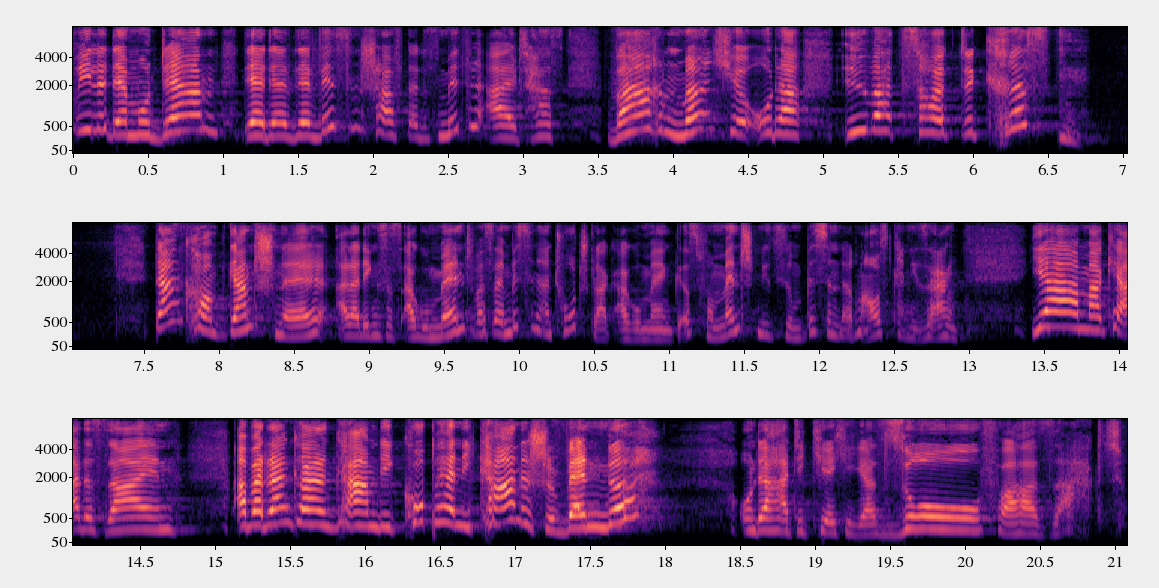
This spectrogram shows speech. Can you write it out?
viele der modernen, der, der, der Wissenschaftler des Mittelalters waren Mönche oder überzeugte Christen. Dann kommt ganz schnell allerdings das Argument, was ein bisschen ein Totschlagargument ist, von Menschen, die sich so ein bisschen darin auskennen, die sagen, ja, mag ja alles sein, aber dann kam die kopernikanische Wende und da hat die Kirche ja so versagt.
